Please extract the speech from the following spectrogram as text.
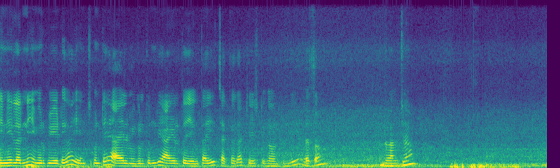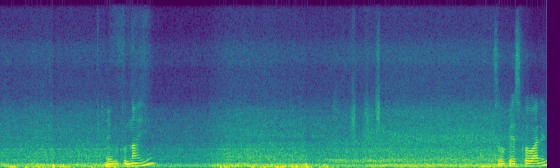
ఈ నీళ్ళన్నీ ఇమిరిపోయేట్టుగా వేయించుకుంటే ఆయిల్ మిగులుతుంది. ఆయిల్తో ఎగుతాయి. చక్కగా టేస్ట్గా ఉంటుంది. రసం దాల్చా ఎగుతున్నాయి. సోప్ వేసుకోవాలి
